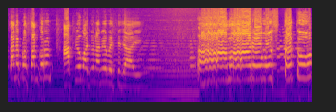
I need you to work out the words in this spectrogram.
স্থানে প্রস্থান করুন আপনিও বাঁচুন আমিও বেঁচে যাই। আমার অবস্থা তো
